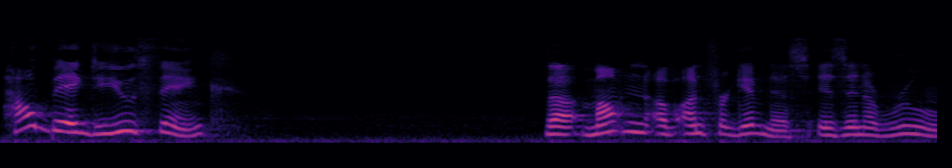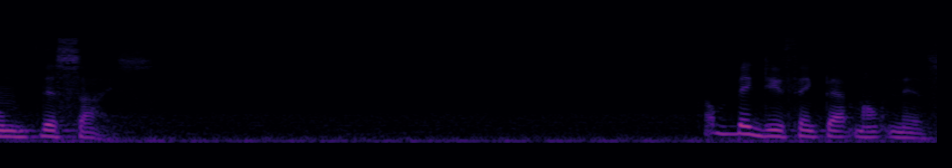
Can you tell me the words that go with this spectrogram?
How big do you think the mountain of unforgiveness is in a room this size? How big do you think that mountain is?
